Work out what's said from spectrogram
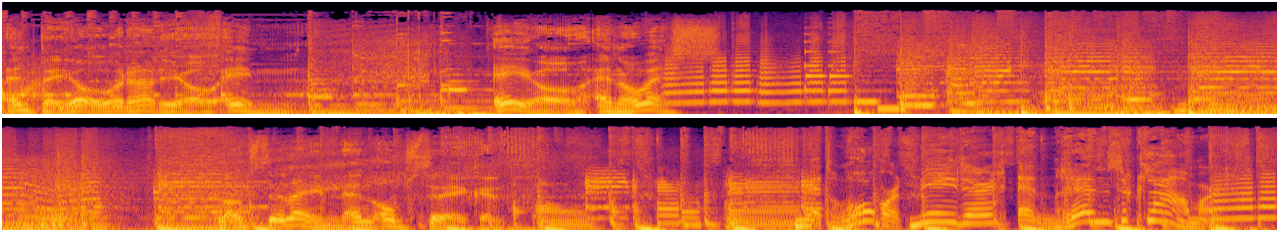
NPO Radio 1. EO NOS. Langs de lijn en omstreken. Met Robert Meder en Renze Klamer.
